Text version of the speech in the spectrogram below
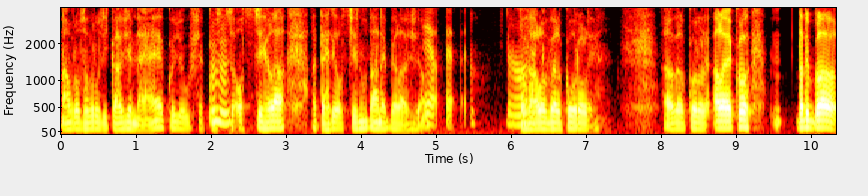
nám v rozhovoru říká, že ne, jako, že už jako hmm. se odstřihla a tehdy odstřihnutá nebyla, že jo. jo, jo, jo. No, to hrálo tak... velkou roli. Ale velkou roli. Ale jako tady byla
